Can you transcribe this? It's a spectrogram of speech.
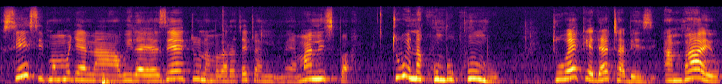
sisi pamoja na wilaya zetu na mabaraza yetu ya- manispa tuwe na kumbukumbu kumbu. Tuweke database ambayo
